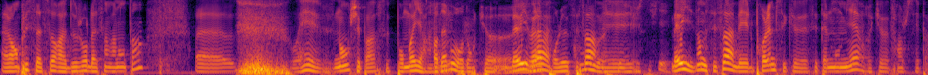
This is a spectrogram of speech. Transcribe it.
Alors en plus ça sort à deux jours de la Saint-Valentin. Euh, pff, ouais, non, je sais pas. Pour moi, il y a rien. Pas d'amour, donc euh, Bah oui, là, voilà, pour le coup, c'est ça, euh, mais- c'est justifié. Bah oui, non, mais c'est ça. Mais le problème, c'est que c'est tellement mièvre que, enfin, je sais pas.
